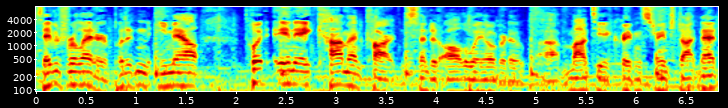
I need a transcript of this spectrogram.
Save it for later. Put it in an email. Put in a comment card and send it all the way over to uh, Monty at cravingstrange.net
